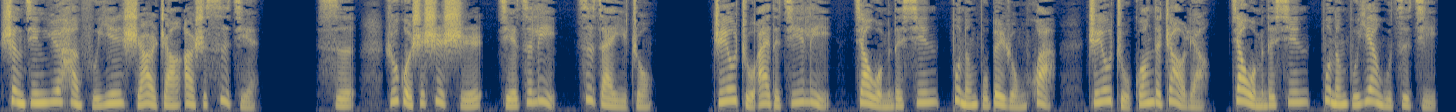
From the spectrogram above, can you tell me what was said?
圣经约翰福音十二章二十四节。死如果是事实，结自立自在意中。只有主爱的激励，叫我们的心不能不被融化；只有主光的照亮，叫我们的心不能不厌恶自己；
